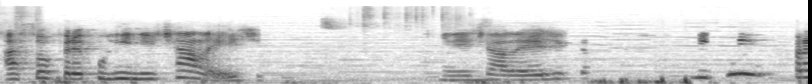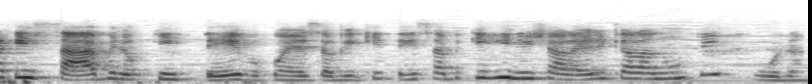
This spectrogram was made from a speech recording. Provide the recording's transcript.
a sofrer com rinite alérgica. Rinite alérgica. E para quem sabe, ou quem teve, ou conhece alguém que tem, sabe que rinite alérgica ela não tem cura,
